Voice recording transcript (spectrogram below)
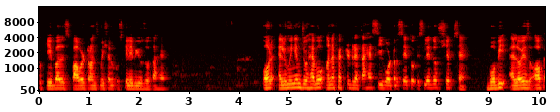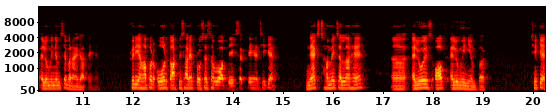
तो केबल्स पावर ट्रांसमिशन उसके लिए भी यूज़ होता है। और एल्यूमिनियम जो है वो अनअफेक्टेड रहता है सी वाटर से तो इसलिए जो शिप्स हैं, वो भी एलोइज ऑफ़ एल्यूमिनियम से बनाए जाते हैं। फिर यहाँ पर और काफ़ी सारे प्रोसेस है, वो आप देख सकते हैं, ठीक है? नेक्स्ट हमें चलना है एलोइज ऑफ़ एल्यूमिनियम पर, ठीक है?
